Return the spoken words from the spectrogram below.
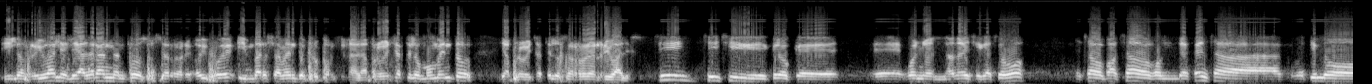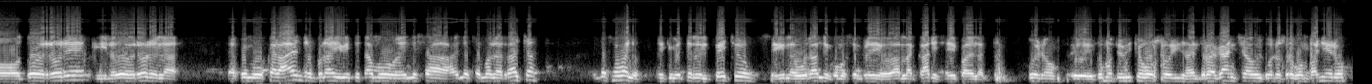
y los rivales le agrandan todos sus errores? Hoy fue inversamente proporcional. Aprovechaste los momentos y aprovechaste los errores rivales. Sí, sí, sí, creo que, eh, bueno, el análisis que hace vos, el sábado pasado con defensa cometimos dos errores y los dos errores la, la fuimos a buscar adentro, por ahí viste estamos en esa, en esa mala racha entonces, bueno, hay que meterle el pecho, seguir laburando y, como siempre digo, dar la cara y seguir para adelante. Bueno, eh, ¿cómo te viste vos hoy dentro de la cancha, hoy con otro compañero?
